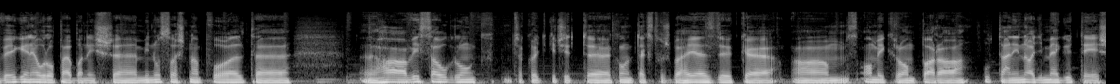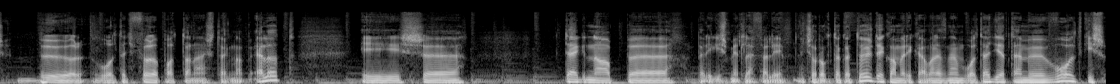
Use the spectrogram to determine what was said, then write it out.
végén, Európában is eh, mínuszos nap volt, eh, Ha visszaugrunk, csak hogy kicsit eh, kontextusba helyezzük, az Omikron para utáni nagy megütésből volt egy fölpattanás tegnap előtt, és tegnap pedig ismét lefelé csorogtak a tőzsdék, Amerikában ez nem volt egyértelmű, volt kis,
